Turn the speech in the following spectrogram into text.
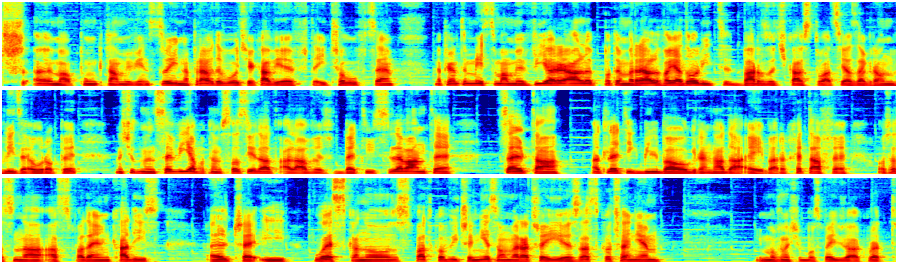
trzema punktami, więc tutaj naprawdę było ciekawie w tej czołówce. Na piątym miejscu mamy Villarreal, potem Real Valladolid, bardzo ciekawa sytuacja, zagrał on w Lidze Europy. Na siódmym Sevilla, potem Sociedad, Alaves, Betis, Levante, Celta, Atletic Bilbao, Granada, Eibar, Hetafe, Osasuna, a spadają Cadiz, Elche i Łeska. No, spadkowicze nie są raczej zaskoczeniem i można się było spodziewać, że akurat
